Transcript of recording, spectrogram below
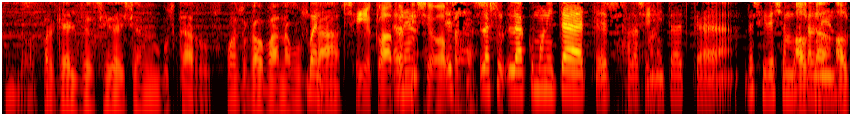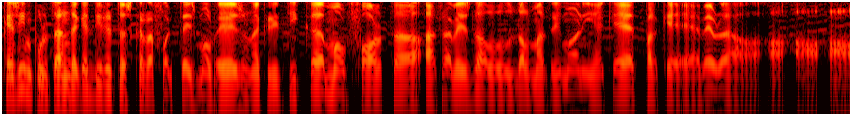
o perquè ells decideixen buscar-los? Suposo que el van a buscar... Bueno, Sí, clar, El nen- petició. És la, la comunitat, és Ah, la sí. comunitat que decideixen El buscar que, el nen. el que és important d'aquest director és que reflecteix molt bé, és una crítica molt forta a través del, del matrimoni aquest, perquè, a veure, el, el, el,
